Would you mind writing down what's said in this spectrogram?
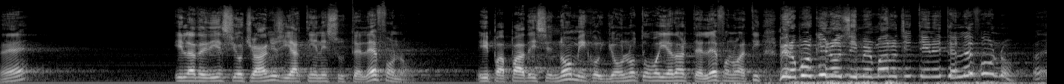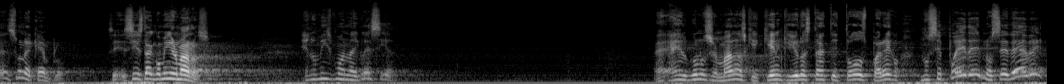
¿Eh? Y la de 18 años ya tiene su teléfono. Y papá dice, no, mi hijo, yo no te voy a dar teléfono a ti. Pero ¿por qué no si mi hermano sí tiene teléfono? Es un ejemplo. ¿Sí, están conmigo, hermanos? Es lo mismo en la iglesia. Hay algunos hermanos que quieren que yo los trate todos parejos. No se puede, no se debe.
